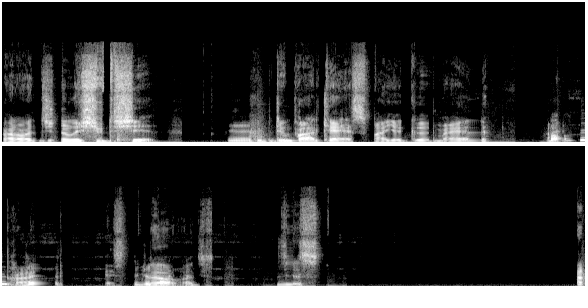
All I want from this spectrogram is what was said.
How do I generally shoot the shit? Yeah. Do podcasts, my you good man. I Well, just- No, like I just, just. I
